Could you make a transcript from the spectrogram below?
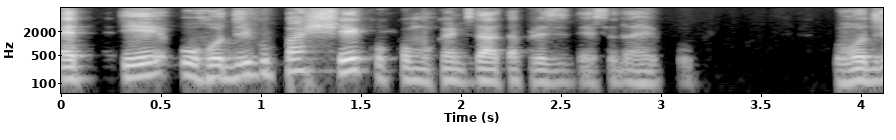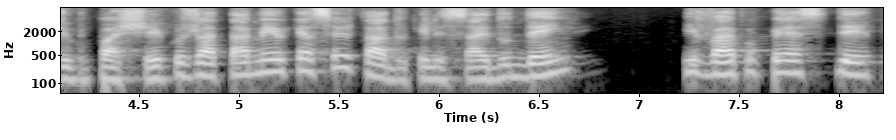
é ter o Rodrigo Pacheco como candidato à presidência da República. O Rodrigo Pacheco já está meio que acertado, que ele sai do DEM e vai para o PSD.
